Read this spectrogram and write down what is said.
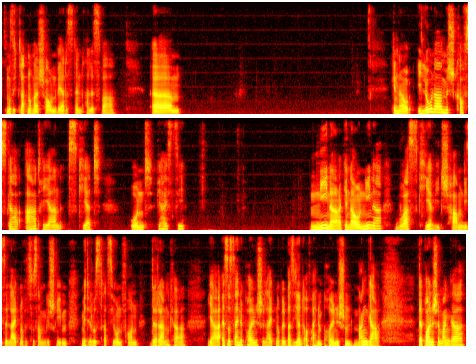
Jetzt muss ich glatt nochmal schauen, wer das denn alles war. Ähm, genau, Ilona Mischkowska, Adrian Pskiet und wie heißt sie? Nina, genau, Nina Błaskiewicz haben diese Light Novel zusammengeschrieben mit Illustrationen von Dranka. Ja, es ist eine polnische Light Novel basierend auf einem polnischen Manga. Der polnische Manga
